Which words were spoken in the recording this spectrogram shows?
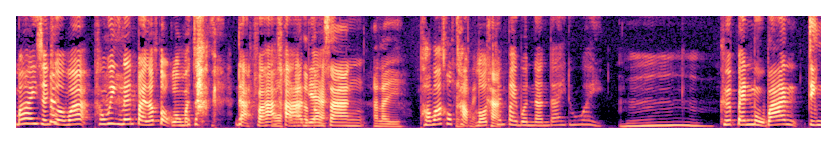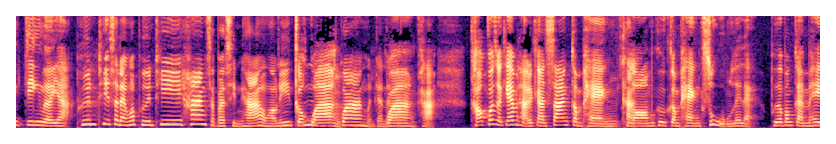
ไม่ฉันกลัวว่าถ้าวิ่งเล่นไปแล้วตกลงมาจากดาดฟ้าอ๋ออาเขาคารน่าจะเนี่ต้ยองสร้างอะไร เพราะว่าเขาขับรถค่ะขึ้นไปบนนั้นได้ด้วยอืมคือเป็นหมู่บ้านจริง ๆ เลยอะพื้นที่แสดงว่าพื้นที่ห้างสรรพสินค้าของเขานี่ก็กว้างกว้างเหมือนกันนะกคะว้างค่ะเขาก็จะแก้ปัญหาด้วยการสร้างกำแพงค่ะล้อมคือกำแพงสูงเลยแหละ เพื่อป้องกันไม่ให้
